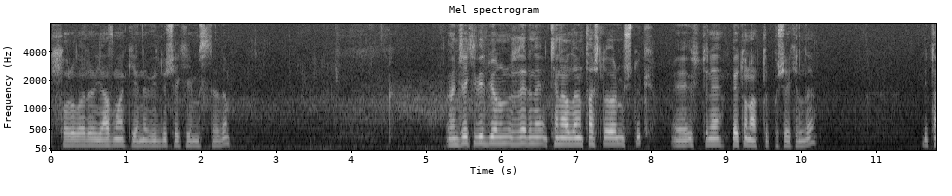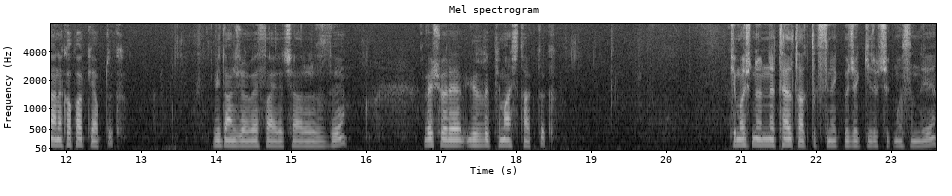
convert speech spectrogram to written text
soruları yazmak yerine video çekeyim istedim. Önceki videonun üzerine kenarlarını taşla örmüştük. Ee, üstüne beton attık bu şekilde. Bir tane kapak yaptık. Vidanjör vesaire çağırırız diye. Ve şöyle yüzlük pimaş taktık. Pimaşın önüne tel taktık sinek böcek girip çıkmasın diye.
